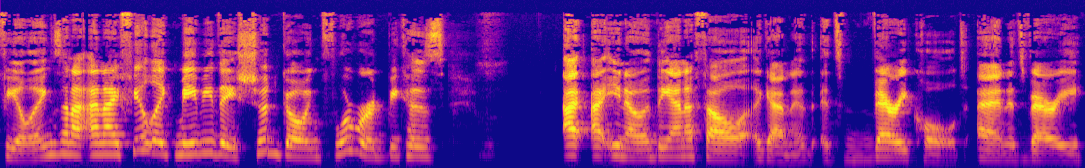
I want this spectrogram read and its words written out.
feelings, and I, and I feel like maybe they should going forward because I, I you know, the NFL again, it, it's very cold and it's very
